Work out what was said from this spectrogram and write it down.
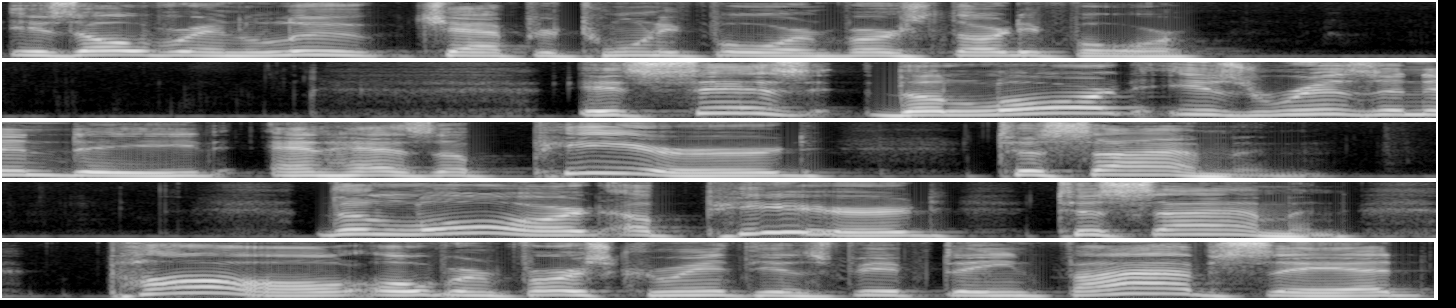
is over in Luke chapter 24 and verse 34 it says, The Lord is risen indeed and has appeared to Simon. The Lord appeared to Simon. Paul, over in 1 Corinthians 15 5, said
